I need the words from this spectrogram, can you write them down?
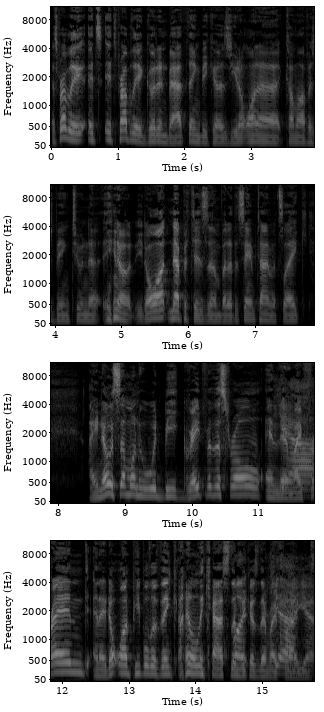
It's probably it's it's probably a good and bad thing because you don't want to come off as being too ne- you know you don't want nepotism, but at the same time it's like I know someone who would be great for this role, and they're Yeah. my friend, and I don't want people to think I only cast them But, because they're my yeah, friend. yeah.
